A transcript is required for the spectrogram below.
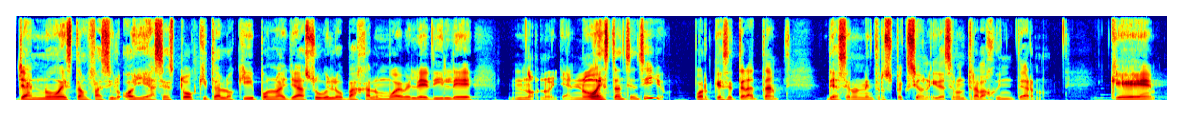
ya no es tan fácil, oye, haz esto, quítalo aquí, ponlo allá, súbelo, bájalo, muévele, dile. No, no, ya no es tan sencillo. Porque se trata de hacer una introspección y de hacer un trabajo interno que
